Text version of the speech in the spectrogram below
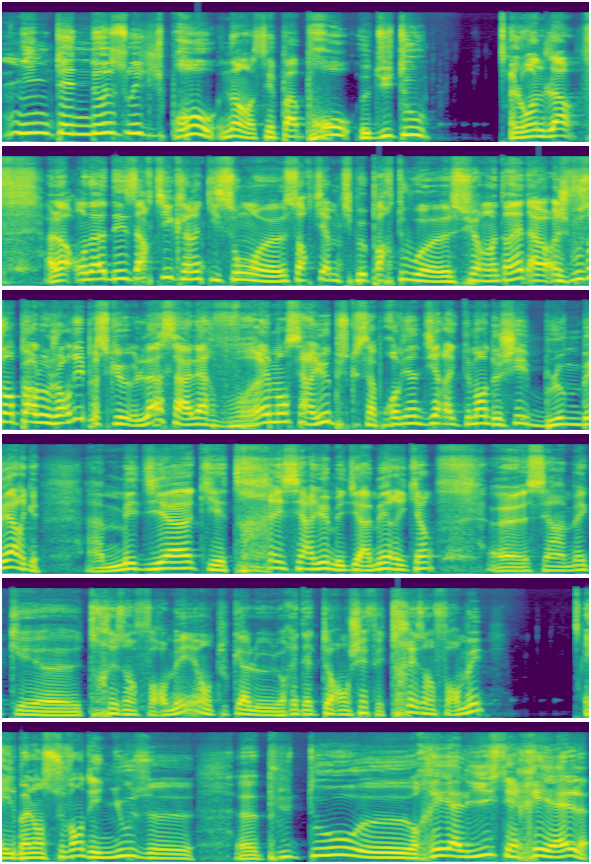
Nintendo Switch Pro. Non, c'est pas Pro du tout. Loin de là. Alors, on a des articles hein, qui sont euh, sortis un petit peu partout euh, sur Internet. Alors, je vous en parle aujourd'hui parce que là, ça a l'air vraiment sérieux puisque ça provient directement de chez Bloomberg, un média qui est très sérieux, média américain. Euh, c'est un mec qui est très informé. En tout cas, le rédacteur en chef est très informé. Et ils balancent souvent des news euh, euh, plutôt euh, réalistes et réelles,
